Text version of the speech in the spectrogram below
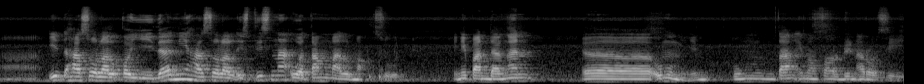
Nah, id hasolal qayyidani hasolal istisna wa tammal maksud. Ini pandangan uh, umum umum tentang Imam Fakhruddin Ar-Razi.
